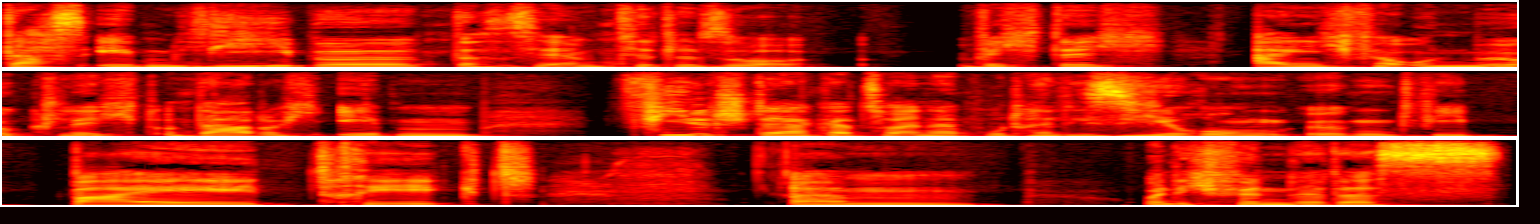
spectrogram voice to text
das eben Liebe, das ist ja im Titel so wichtig, eigentlich verunmöglicht und dadurch eben viel stärker zu einer Brutalisierung irgendwie beiträgt. Ähm, und ich finde, das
